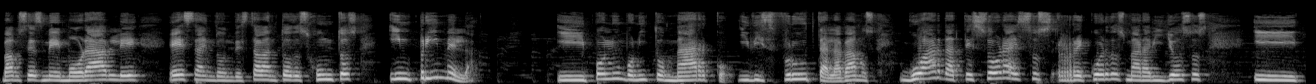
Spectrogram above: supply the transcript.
vamos, es memorable, esa en donde estaban todos juntos, imprímela y ponle un bonito marco y disfrútala, vamos, guarda, tesora esos recuerdos maravillosos y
